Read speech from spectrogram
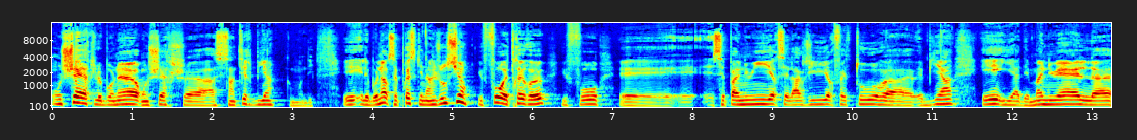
on, cherche le bonheur, on cherche à se sentir bien, comme on dit. Et, le bonheur, c'est presque une injonction. Il faut être heureux, il faut euh, s'épanouir, s'élargir, faire tour euh, bien. Et il y a des manuels, euh,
